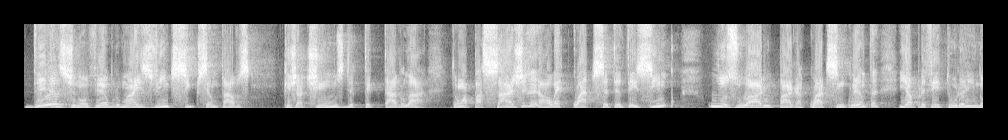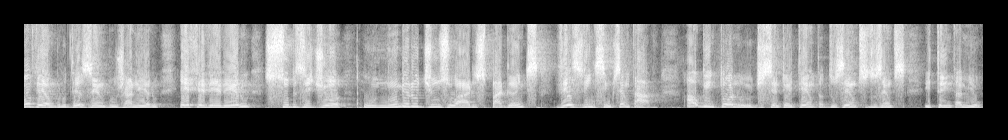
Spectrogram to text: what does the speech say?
desde novembro, mais 25 centavos que já tínhamos detectado lá. Então a passagem real é 4,75, o usuário paga 4,50 e a prefeitura em novembro, dezembro, janeiro e fevereiro subsidiou o número de usuários pagantes vezes 25 centavos. Algo em torno de 180, 200, 230 mil.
